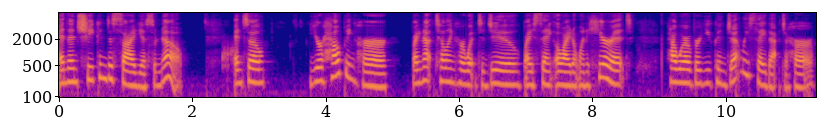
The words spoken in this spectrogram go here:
And then she can decide yes or no. And so you're helping her by not telling her what to do, by saying, Oh, I don't want to hear it. However, you can gently say that to her.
